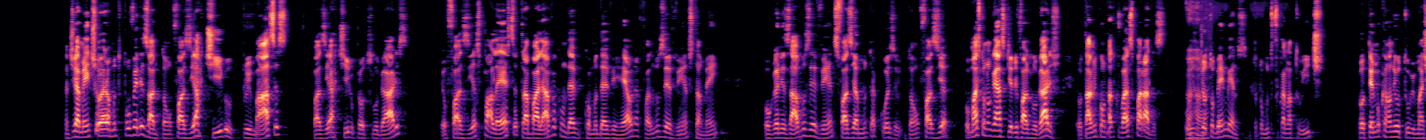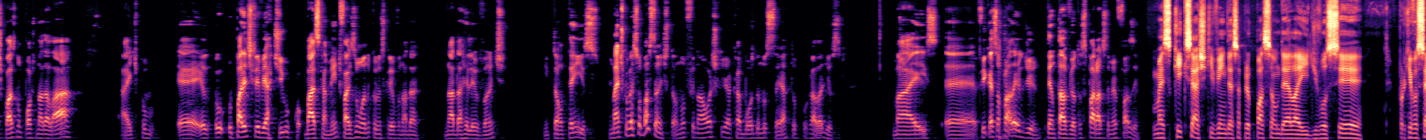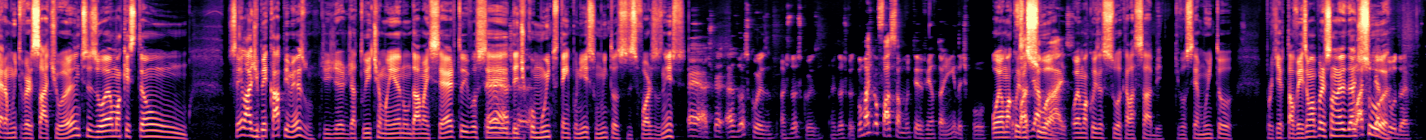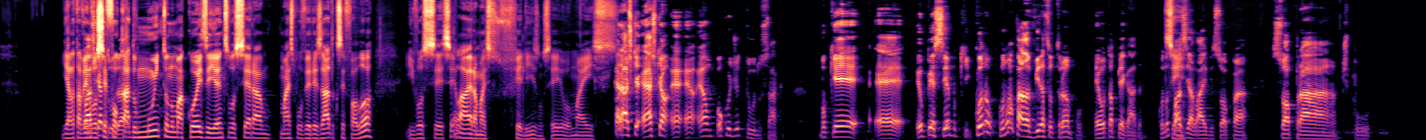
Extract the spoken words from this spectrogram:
Antigamente eu era muito pulverizado, então eu fazia artigo pro Masters, fazia artigo para outros lugares, eu fazia as palestras, trabalhava com dev, como dev hell, né, fazendo os eventos também, organizava os eventos, fazia muita coisa. Então eu fazia, por mais que eu não ganhasse dinheiro em vários lugares, eu tava em contato com várias paradas. Hoje em dia eu tô bem menos, então eu tô muito focado na Twitch. Eu tenho meu canal no YouTube, mas quase não posto nada lá. Aí, tipo, é, eu, eu- parei de escrever artigo, basicamente. Faz um ano que eu não escrevo nada, nada relevante. Então tem isso. Mas conversou bastante. Então no final acho que acabou dando certo por causa disso. Mas é, fica essa parada aí de tentar ver outras paradas também pra fazer. Mas o que, que você acha que vem dessa preocupação dela aí, de você. Porque você era muito versátil antes, ou é uma questão, sei lá, de backup mesmo? De, de, a Twitch amanhã não dá mais certo e você É, dedicou muito tempo nisso, muitos esforços nisso? É, acho que é as duas coisas. As duas coisas. As duas coisas. Por mais que eu faça muito evento ainda, tipo. Ou é uma coisa sua? mais. Ou é uma coisa sua que ela sabe? Que você é muito. Porque talvez é uma personalidade eu acho sua. que é tudo, é. E ela tá vendo é você tudo, focado muito numa coisa e antes você era mais pulverizado, que você falou. E você, sei lá, era mais feliz, não sei, ou mais. Cara, acho que, acho que é, é- é um pouco de tudo, saca? Porque é, eu percebo que quando, quando uma parada vira seu trampo, é outra pegada. Quando Sim. eu fazia live só pra, só pra, tipo,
